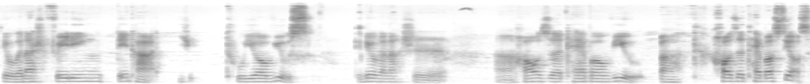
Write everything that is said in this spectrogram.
第五个呢是 feeding data to your views，第六个呢是呃 how the table view 啊 how the table cells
